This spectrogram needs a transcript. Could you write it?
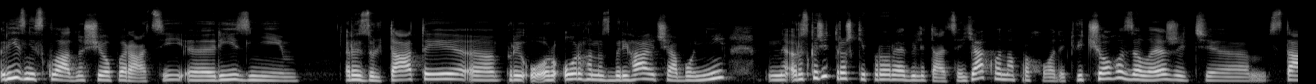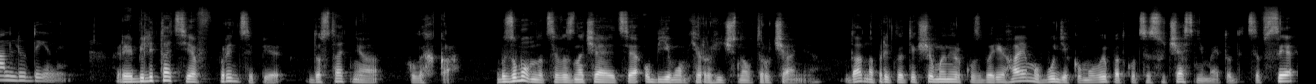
різні складнощі операцій, різні результати е, при ор- органозберігаючи або ні. Розкажіть трошки про реабілітацію. Як вона проходить? Від чого залежить е, стан людини? Реабілітація, в принципі, достатньо легка. Безумовно, це визначається об'ємом хірургічного втручання. Да? Наприклад, якщо ми нирку зберігаємо, в будь-якому випадку це сучасні методи. Це все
